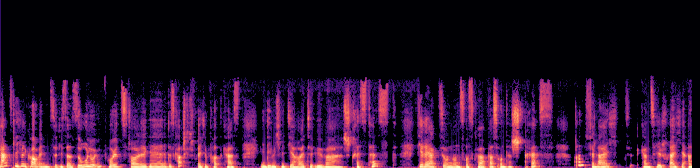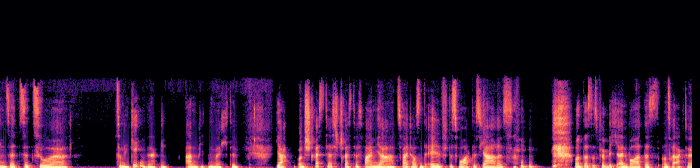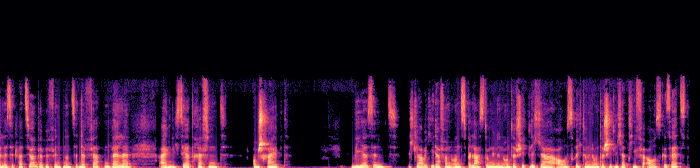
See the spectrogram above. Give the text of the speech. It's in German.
Herzlich willkommen zu dieser Solo-Impuls-Folge des Couchgespräche-Podcasts, in dem ich mit dir heute über Stresstest, die Reaktionen unseres Körpers unter Stress und vielleicht ganz hilfreiche Ansätze zur, zum Entgegenwirken anbieten möchte. Ja, und Stresstest, Stresstest war im Jahr 2011 das Wort des Jahres. Und das ist für mich ein Wort, das unsere aktuelle Situation, wir befinden uns in der vierten Welle, eigentlich sehr treffend umschreibt. Wir sind, ich glaube, jeder von uns Belastungen in unterschiedlicher Ausrichtung, in unterschiedlicher Tiefe ausgesetzt.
